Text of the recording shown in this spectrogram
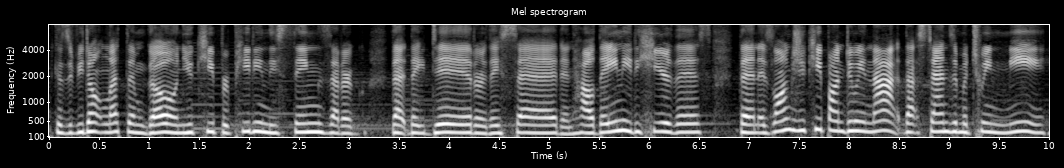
Because if you don't let them go and you keep repeating these things that are that they did or they said and how they need to hear this, then as long as you keep on doing that, that stands in between me,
